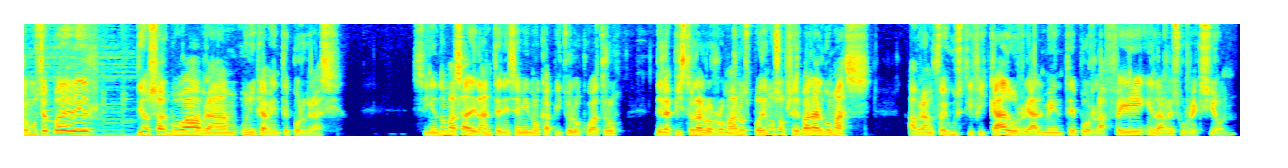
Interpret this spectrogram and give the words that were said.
Como usted puede ver, Dios salvó a Abraham únicamente por gracia. Siguiendo más adelante en ese mismo capítulo 4 de la epístola a los romanos, podemos observar algo más. Abraham fue justificado realmente por la fe en la resurrección.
